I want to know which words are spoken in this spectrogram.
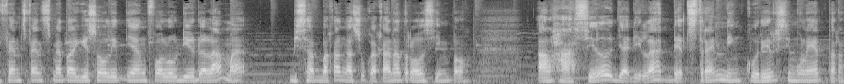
fans fans Metal Gear Solid yang follow dia udah lama bisa bakal nggak suka karena terlalu simple Alhasil jadilah Death Stranding Kurir Simulator.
